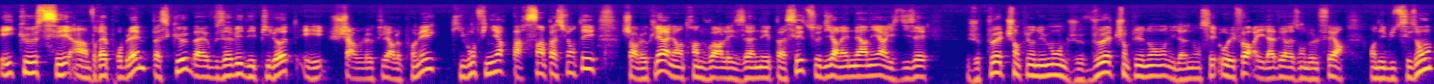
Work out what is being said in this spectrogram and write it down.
et que c'est un vrai problème parce que bah, vous avez des pilotes, et Charles Leclerc le premier, qui vont finir par s'impatienter. Charles Leclerc, il est en train de voir les années passées, de se dire l'année dernière, il se disait je peux être champion du monde, je veux être champion du monde. Il a annoncé haut et fort, et il avait raison de le faire en début de saison.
